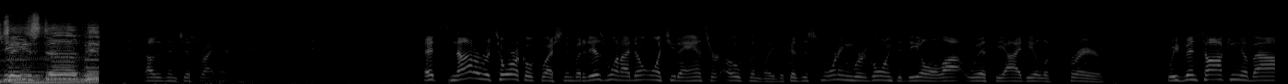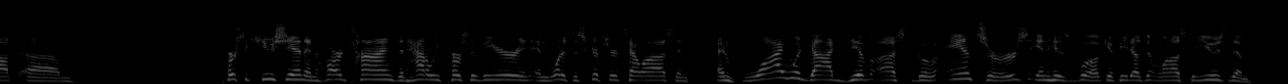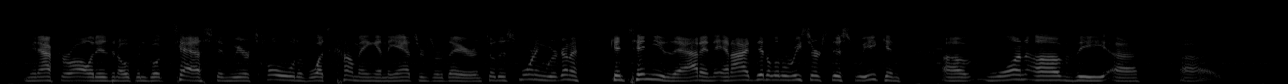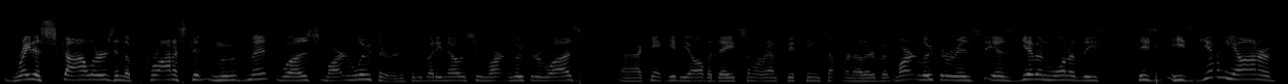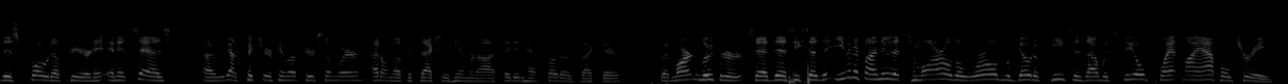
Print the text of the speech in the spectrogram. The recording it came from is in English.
taste of other than just right now? It's not a rhetorical question, but it is one I don't want you to answer openly because this morning we're going to deal a lot with the ideal of prayer. We've been talking about um, persecution and hard times and how do we persevere and, and what does the scripture tell us and, and why would God give us the answers in his book if he doesn't want us to use them? I mean, after all, it is an open book test, and we are told of what's coming, and the answers are there. And so this morning we're going to continue that. And, and I did a little research this week, and uh, one of the uh, uh, greatest scholars in the Protestant movement was Martin Luther. And if anybody knows who Martin Luther was, uh, I can't give you all the dates, somewhere around 15 something or another, but Martin Luther is, is given one of these, he's, he's given the honor of this quote up here, and it, and it says, uh, we got a picture of him up here somewhere. I don't know if it's actually him or not. They didn't have photos back there. But Martin Luther said this. He says, Even if I knew that tomorrow the world would go to pieces, I would still plant my apple tree.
